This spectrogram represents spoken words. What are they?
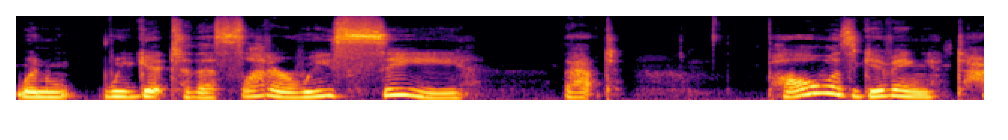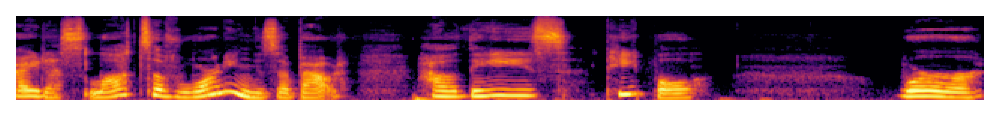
when we get to this letter, we see that Paul was giving Titus lots of warnings about how these people were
